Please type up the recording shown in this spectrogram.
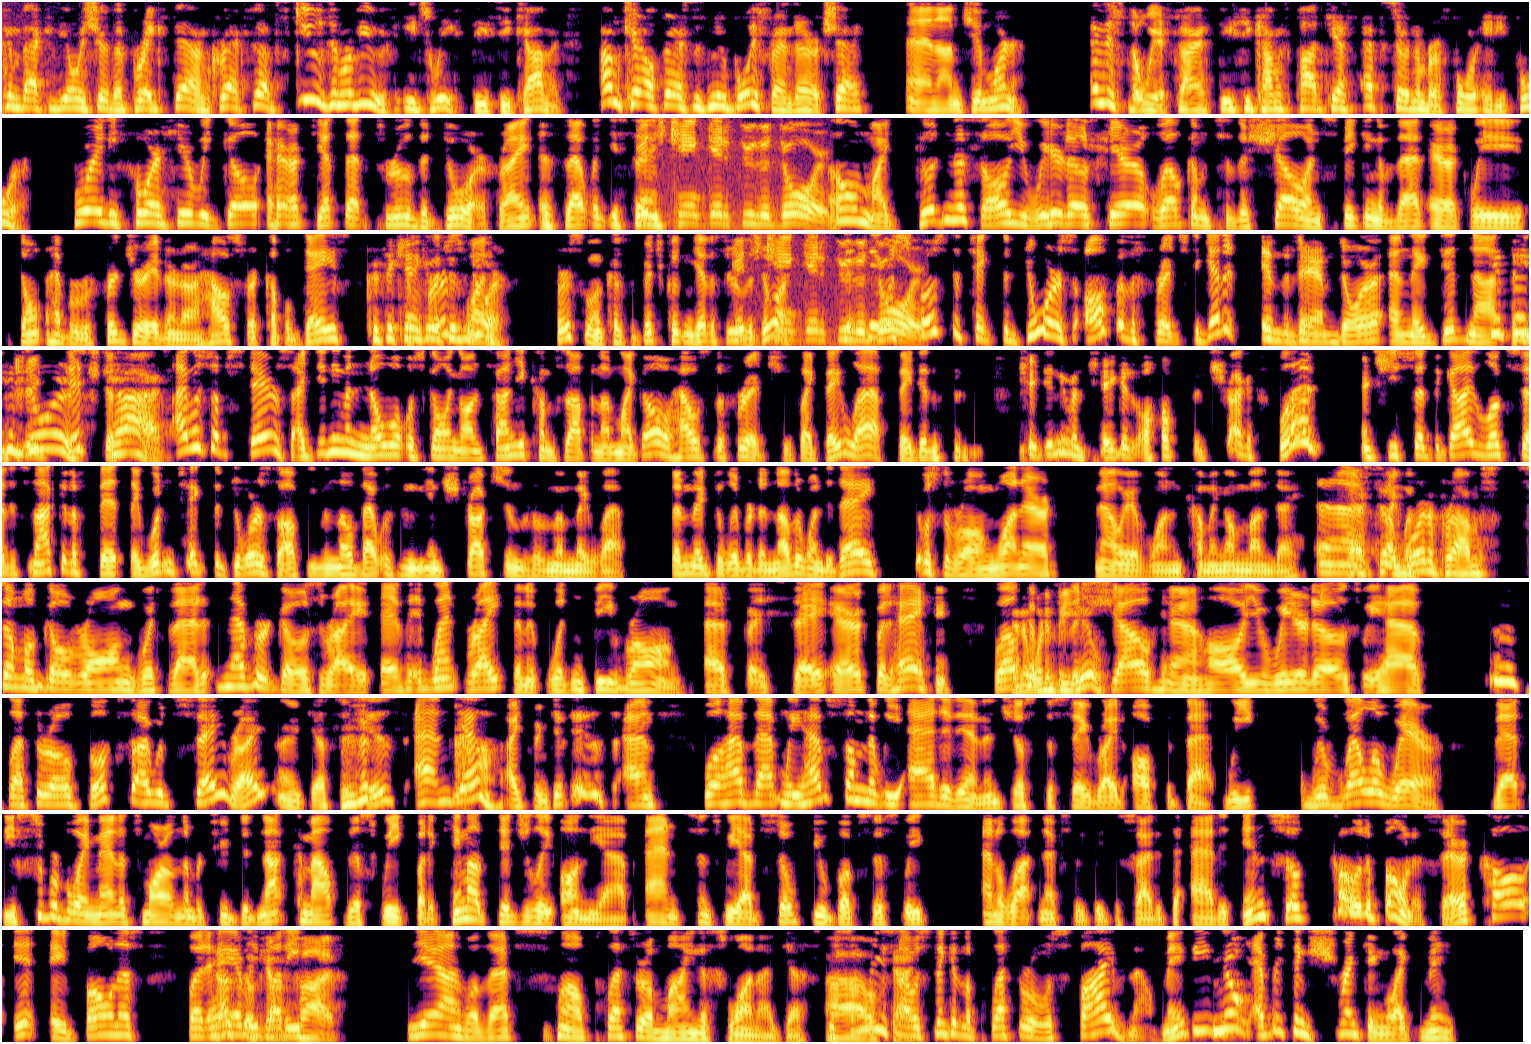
welcome back to the only show that breaks down, cracks up, skews, and reviews each week's DC Comics. I'm Carol Ferris's new boyfriend, Eric Shea. And I'm Jim Warner. And this is the Weird Science DC Comics Podcast, episode number 484. 484, here we go. Eric, get that through the door, right? Is that what you say? Bitch can't get it through the door. Oh my goodness, all you weirdos here, welcome to the show. And speaking of that, Eric, we don't have a refrigerator in our house for a couple days. Because they can't The get it through the one- door. First one, because the bitch couldn't get it through Bitch the door. can't get it through they, the they were supposed to take the doors off of the fridge to get it in the damn door, and they did not. Get They- bigger they doors. ditched. God. I was upstairs. I didn't even know what was going on. Tanya comes up, and I'm like, "Oh, how's the fridge?" She's like, "They left. They didn't. They didn't even take it off the truck. What?" And she said the guy looked said it's not going to fit. They wouldn't take the doors off, even though that was in the instructions, and then they left. Then they delivered another one today. It was the wrong one, Eric. Now we have one coming on Monday. Uh, Hashtag some, will, problems. some will go wrong with that. It never goes right. If it went right, then it wouldn't be wrong, as they say, Eric. But hey, welcome to the you. show. Yeah, all you weirdos. We have a plethora of books, I would say, right? I guess Is it it? is. And yeah, I think it is. And we'll have that. And We have some that we added in. And just to say right off the bat, we, we're well aware that the Superboy Man of Tomorrow number two did not come out this week, but it came out digitally on the app. And since we had so few books this week and a lot next week, we decided to add it in. So call it a bonus, Sarah. Call it a bonus. But hey, I'll still count everybody. five. Yeah, well, that's, well, plethora minus one, I guess. For some Ah, reason. I was thinking the plethora was five now. Maybe No. everything's shrinking like me.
